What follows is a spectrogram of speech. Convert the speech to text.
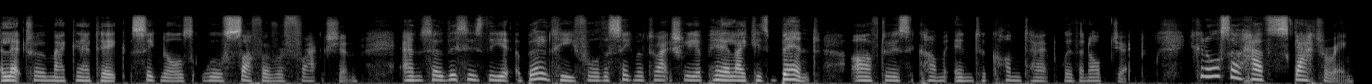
electromagnetic signals will suffer refraction. And so this is the ability for the signal to actually appear like it's bent after it's come into contact with an object. You can also have scattering.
